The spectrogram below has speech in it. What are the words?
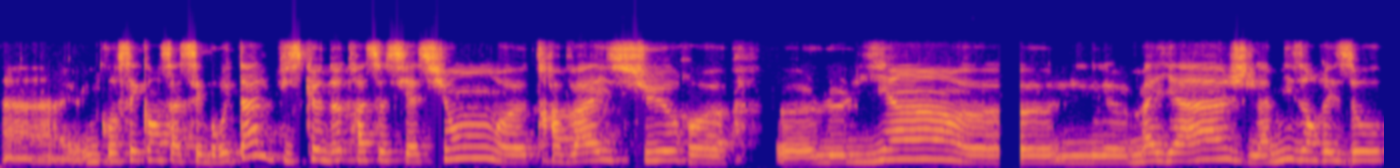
une conséquence assez brutale puisque notre association euh, travaille sur euh, euh, le lien, le maillage, la mise en réseau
